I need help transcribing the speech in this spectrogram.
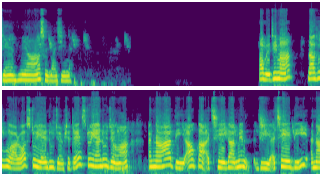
ယန်များဆိုမှရေးမယ်ဟုတ်ပြီဒီမှာနောက်တစ်ခုကတော့စတူယန်ဒုကျွန်းဖြစ်တယ်စတူယန်ဒုကျွန်းကအနာဒီအောက်ကအခြေကမျက်ဒီအခြေဒီအနာ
